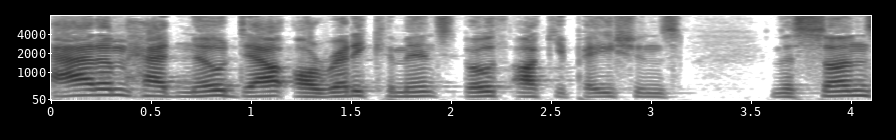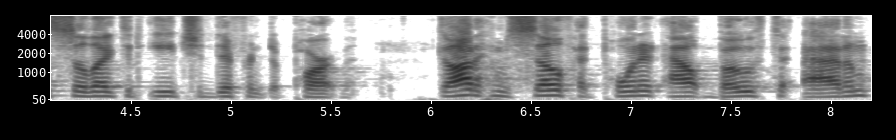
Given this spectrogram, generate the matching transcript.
Adam had no doubt already commenced both occupations, and the sons selected each a different department. God himself had pointed out both to Adam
